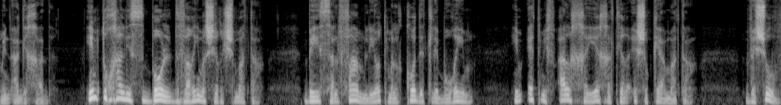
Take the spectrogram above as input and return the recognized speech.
מנהג אחד. אם תוכל לסבול דברים אשר השמעת, בהיסלפם להיות מלכודת לבורים, אם את מפעל חייך תראה שוקע מטה, ושוב,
